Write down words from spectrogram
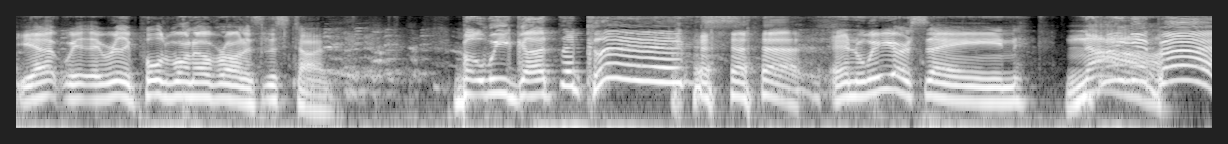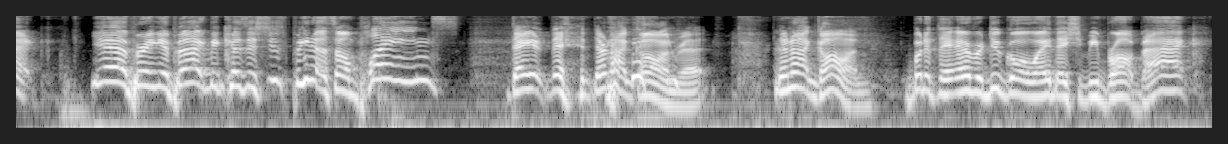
Yeah, we, they really pulled one over on us this time. But we got the clicks, and we are saying, nah. Bring it back. Yeah, bring it back because it's just peanuts on planes. They, they they're not gone, Rhett. They're not gone. But if they ever do go away, they should be brought back.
